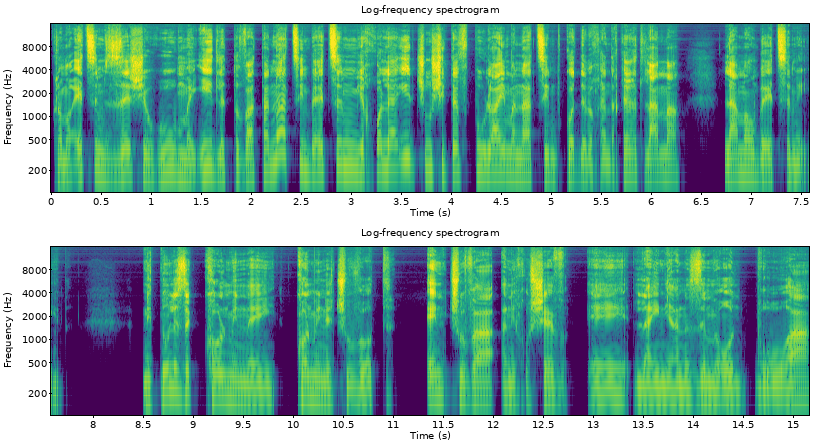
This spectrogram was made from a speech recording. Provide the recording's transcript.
כלומר, עצם זה שהוא מעיד לטובת הנאצים, בעצם יכול להעיד שהוא שיתף פעולה עם הנאצים קודם לכן. אחרת, למה, למה הוא בעצם מעיד? ניתנו לזה כל מיני, כל מיני תשובות. אין תשובה, אני חושב, אה, לעניין הזה מאוד ברורה.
